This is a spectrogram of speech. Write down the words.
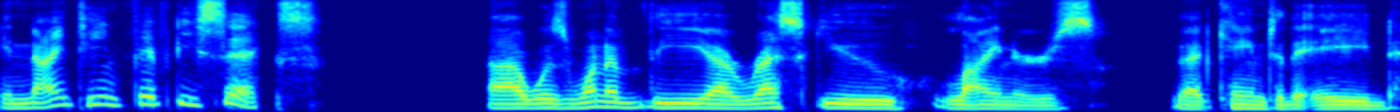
in 1956 uh, was one of the uh, rescue liners that came to the aid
